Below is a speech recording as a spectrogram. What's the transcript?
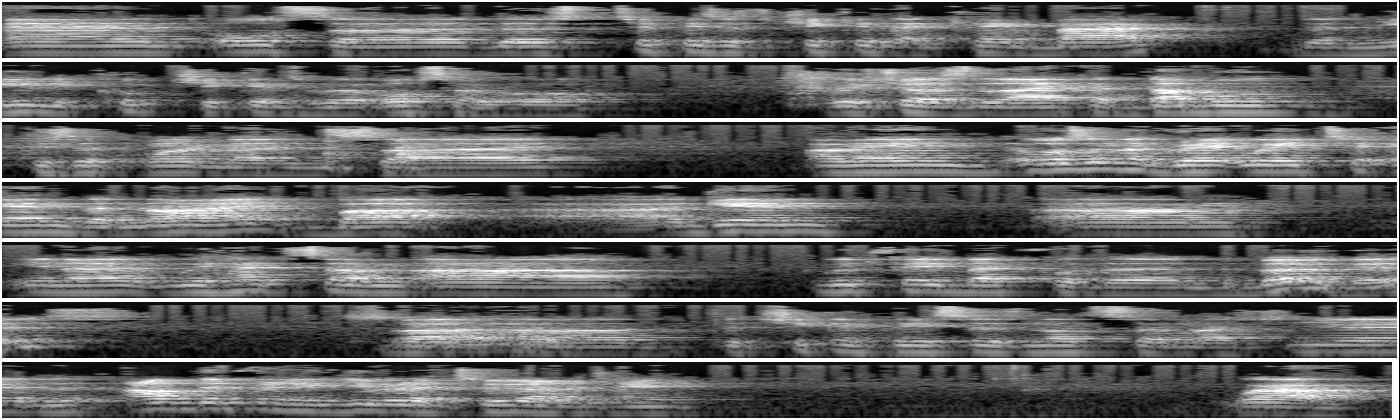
and also those two pieces of chicken that came back, the newly cooked chickens were also raw, which was like a double disappointment. So, I mean, it wasn't a great way to end the night, but uh, again, um, you know, we had some uh, good feedback for the, the burgers, but uh, the chicken pieces not so much. Yeah, I'll definitely give it a two out of ten. Wow,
